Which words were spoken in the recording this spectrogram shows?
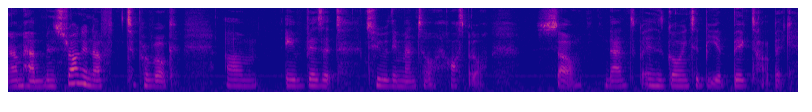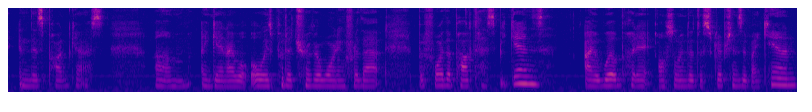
um, have been strong enough to provoke um, a visit to the mental hospital. So that is going to be a big topic in this podcast. Um, again, I will always put a trigger warning for that before the podcast begins. I will put it also in the descriptions if I can.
